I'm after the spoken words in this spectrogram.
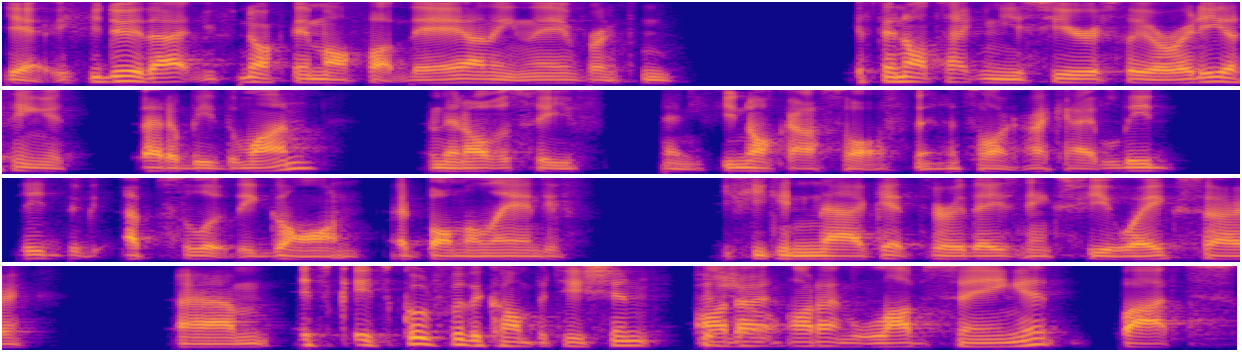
Yeah, if you do that, if you knock them off up there, I think everyone can. If they're not taking you seriously already, I think it, that'll be the one. And then obviously, if, and if you knock us off, then it's like okay, lid lids are absolutely gone at Bomberland if if you can uh, get through these next few weeks. So um, it's it's good for the competition. For I don't. I don't love seeing it, but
